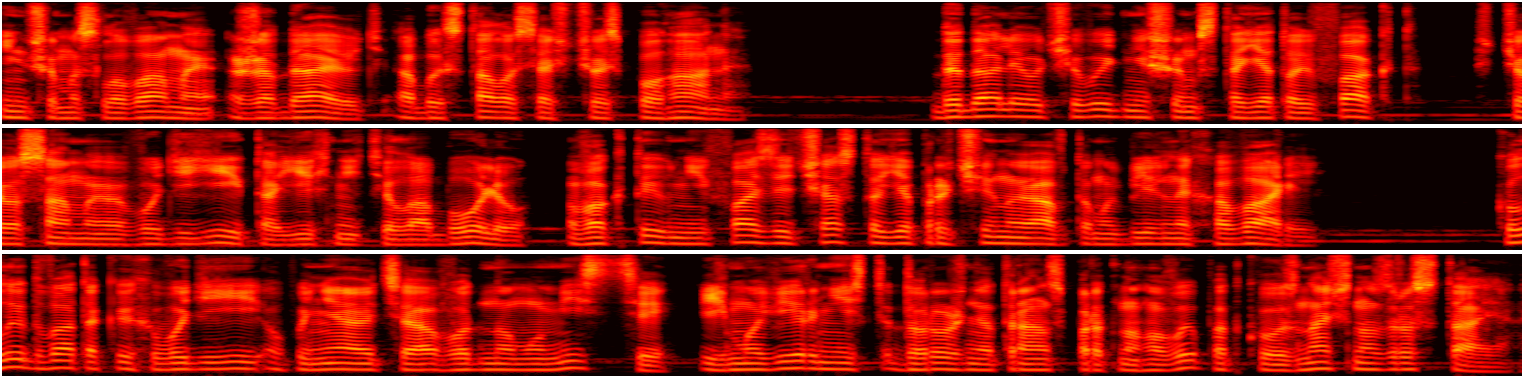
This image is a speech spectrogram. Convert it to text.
іншими словами, жадають, аби сталося щось погане. Дедалі очевиднішим стає той факт, що саме водії та їхні тіла болю в активній фазі часто є причиною автомобільних аварій. Коли два таких водії опиняються в одному місці, ймовірність дорожньо-транспортного випадку значно зростає.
